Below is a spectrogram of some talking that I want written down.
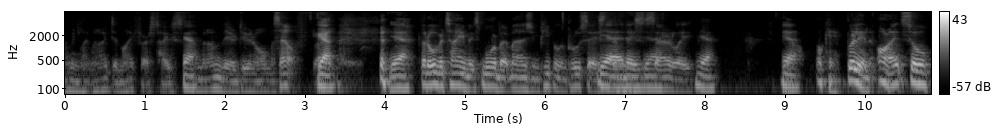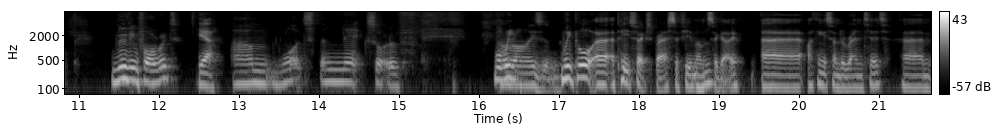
I mean, like when I did my first house, Yeah. I mean, I'm there doing it all myself. right? Yeah. yeah, but over time, it's more about managing people and process Yeah, than it is, yeah. necessarily. yeah, yeah, Okay, brilliant. All right, so moving forward, yeah. um, what's the next sort of Well, horizon? We bought a, a Pizza Express a few Mm-hmm. months ago. Uh, I think it's under rented. Um,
